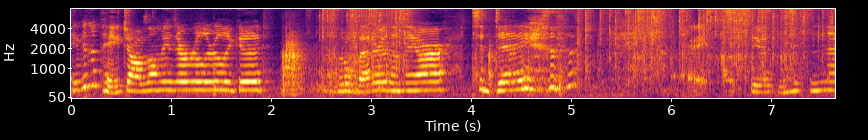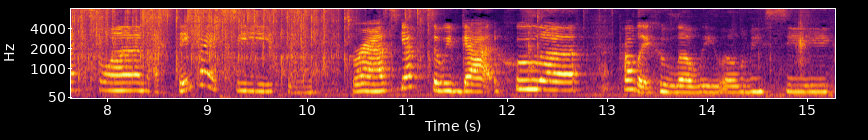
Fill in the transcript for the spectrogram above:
Even the paint jobs on these are really, really good. A little better than they are today. this next one. I think I see some grass. Yep, so we've got hula, probably hula lilo. Let me see.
